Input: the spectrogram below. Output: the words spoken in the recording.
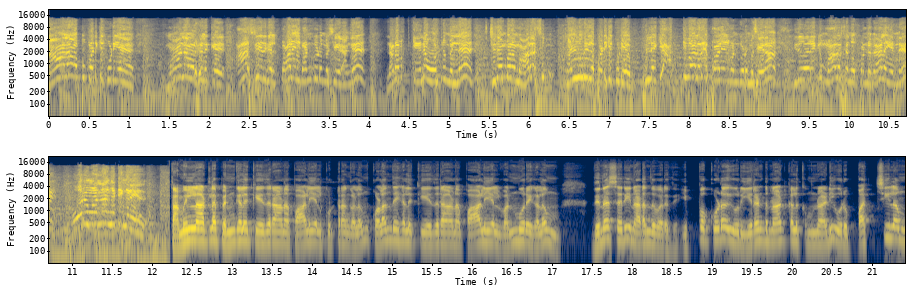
நாலாப்பு படிக்கக்கூடிய மாணவர்களுக்கு ஆசிரியர்கள் பாலியல் வன்கொடுமை செய்யறாங்க நடவடிக்கை என்ன? ஒன்றுமில்ல. சிதம்பரம் அரசு கல்லூரியில படிக்கக்கூடிய பிள்ளைக்கு அத்திவாளரே பாலியல் வன்கொடுமை செய்யறான் இது வரைக்கும் மாதர் பண்ண வேலை என்ன? ஒரு மண்ணாங்கட்டி கிடையாது. தமிழ்நாட்டில் பெண்களுக்கு எதிரான பாலியல் குற்றங்களும் குழந்தைகளுக்கு எதிரான பாலியல் வன்முறைகளும் தினசரி நடந்து வருது. இப்போ கூட ஒரு இரண்டு நாட்களுக்கு முன்னாடி ஒரு பச்சிலம்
